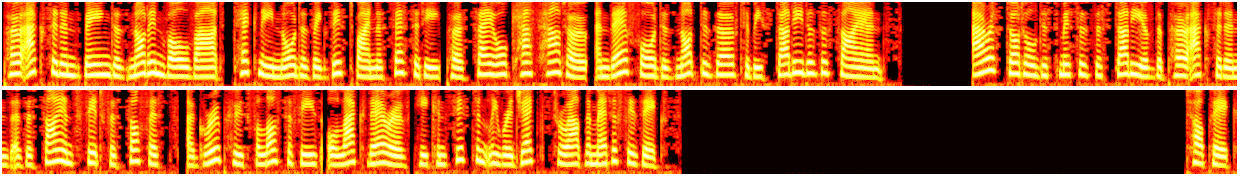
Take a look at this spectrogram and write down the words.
Per accidens being does not involve art, techne nor does exist by necessity per se or kath and therefore does not deserve to be studied as a science. Aristotle dismisses the study of the per accidens as a science fit for sophists, a group whose philosophies or lack thereof he consistently rejects throughout the metaphysics. Topic:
